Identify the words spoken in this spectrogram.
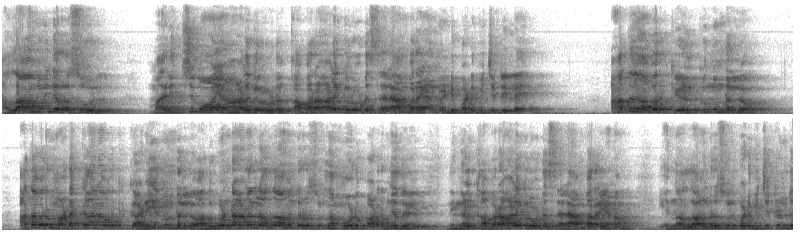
അള്ളാഹുവിന്റെ റസൂൽ മരിച്ചുപോയ ആളുകളോട് കബറാളികളോട് സലാം പറയാൻ വേണ്ടി പഠിപ്പിച്ചിട്ടില്ലേ? അത് അവർ കേൾക്കുന്നുണ്ടല്ലോ. അതവർ മടക്കാൻ അവർക്ക് കഴിയുന്നുണ്ടല്ലോ. അതുകൊണ്ടാണല്ലോ അള്ളാഹുന്റെ റസൂൽ നമ്മോട് പറഞ്ഞത് നിങ്ങൾ കബറാളികളോട് സലാം പറയണം എന്ന് അള്ളാഹുന്റെ റസൂൽ പഠിപ്പിച്ചിട്ടുണ്ട്.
